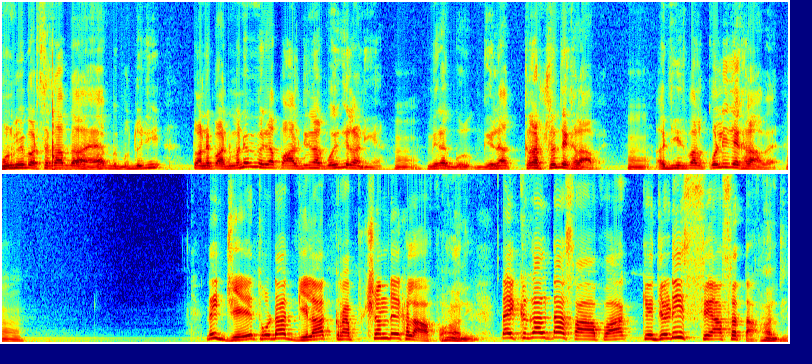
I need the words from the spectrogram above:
ਹੁਣ ਵੀ ਬਰਸਰ ਸਾਹਿਬ ਦਾ ਆਇਆ ਬੁੱਧੂ ਜੀ ਤੁਹਾਨੇ ਪਾਰਟੀ ਮੈਨੇ ਮੇਰਾ ਪਾਰਟੀ ਨਾਲ ਕੋਈ ਗਿਲਾ ਨਹੀਂ ਹੈ। ਮੇਰਾ ਗਿਲਾ ਕਰਪਸ਼ਨ ਦੇ ਖਿਲਾਫ ਹੈ। ਅਜੀਤਪਾਲ ਕੋਹਲੀ ਦੇ ਖਿਲਾਫ ਹੈ। ਨਹੀਂ ਜੇ ਤੁਹਾਡਾ ਗਿਲਾ ਕਰਪਸ਼ਨ ਦੇ ਖਿਲਾਫ ਆ ਹਾਂਜੀ। ਤਾਂ ਇੱਕ ਗੱਲ ਤਾਂ ਸਾਫ਼ ਆ ਕਿ ਜਿਹੜੀ ਸਿਆਸਤ ਆ ਹਾਂਜੀ।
